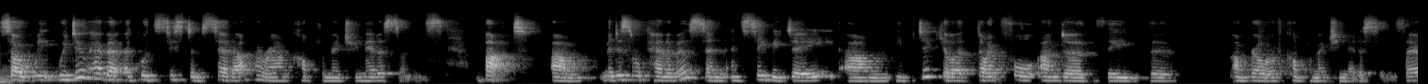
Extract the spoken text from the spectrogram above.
Mm. So we, we do have a, a, good system set up around complementary medicines, but um, medicinal cannabis and, and CBD um, in particular don't fall under the, the umbrella of complementary medicines. They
